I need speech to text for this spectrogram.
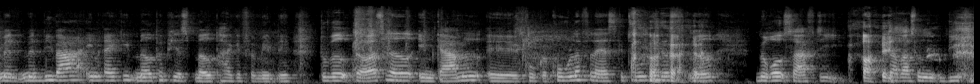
men, men vi var en rigtig madpapirs madpakkefamilie. Du ved, der også havde en gammel øh, Coca-Cola-flaske, 2 liters med, med rød saft i. Ej. Der var sådan hvidt.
